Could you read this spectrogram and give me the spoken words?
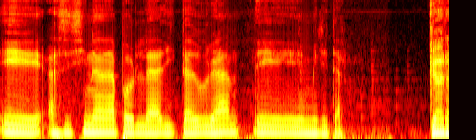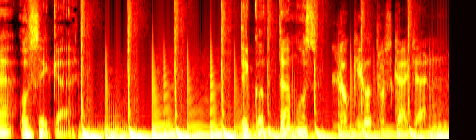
eh, asesinada por la dictadura eh, militar. Cara Oseca. te contamos lo que otros callan.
